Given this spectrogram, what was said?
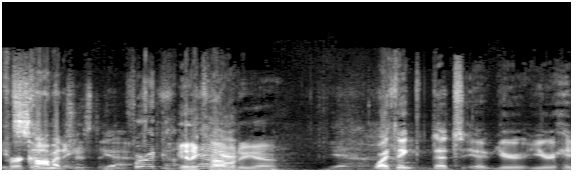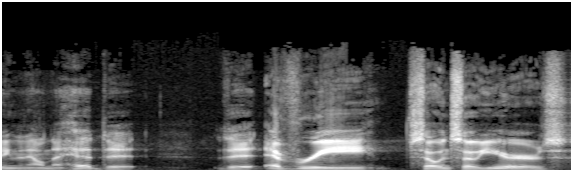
it's For a so comedy, yeah. For a co- In a yeah. comedy, yeah. Yeah. Well, I think that's uh, you're you're hitting the nail on the head that that every so and so years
